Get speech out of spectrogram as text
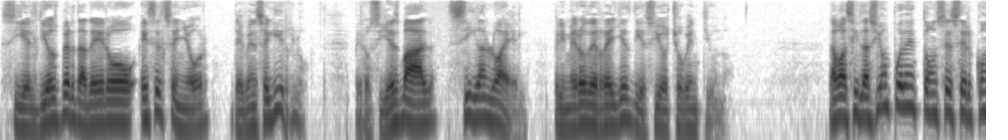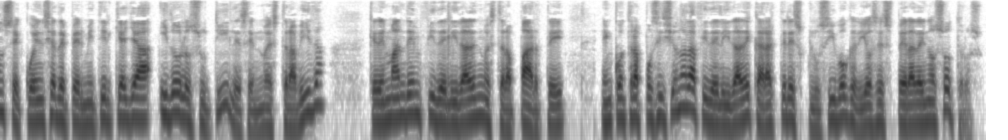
Si el Dios verdadero es el Señor, deben seguirlo. Pero si es Baal, síganlo a él. Primero de Reyes 18:21. La vacilación puede entonces ser consecuencia de permitir que haya ídolos sutiles en nuestra vida que demanden fidelidad en nuestra parte en contraposición a la fidelidad de carácter exclusivo que Dios espera de nosotros,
